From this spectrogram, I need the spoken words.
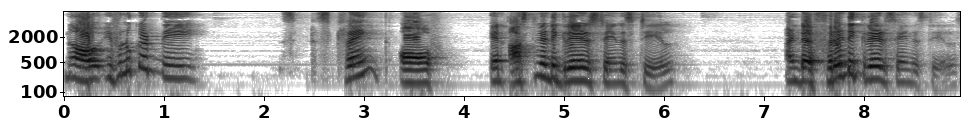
Now, if you look at the strength of an austenitic grade stainless steel and a ferritic grade stainless steels,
